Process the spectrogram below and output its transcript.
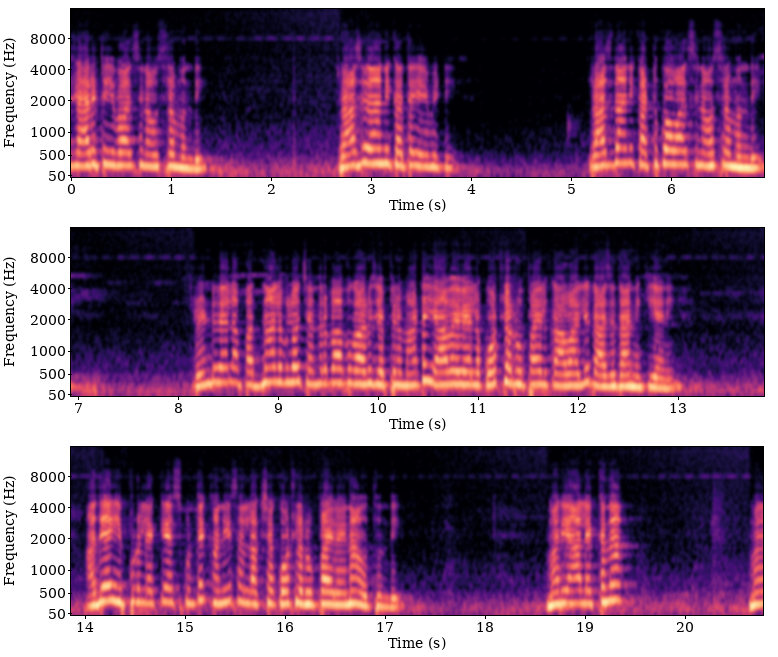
క్లారిటీ ఇవ్వాల్సిన అవసరం ఉంది. రాజధాని కథ ఏమిటి? రాజధాని కట్టుకోవాల్సిన అవసరం ఉంది. రెండు వేల పద్నాలుగులో చంద్రబాబు గారు చెప్పిన మాట యాభై వేల కోట్ల రూపాయలు కావాలి రాజధానికి అని. అదే ఇప్పుడు లెక్కేసుకుంటే కనీసం లక్ష కోట్ల రూపాయలైనా అవుతుంది. మరి ఆ లెక్కన మన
